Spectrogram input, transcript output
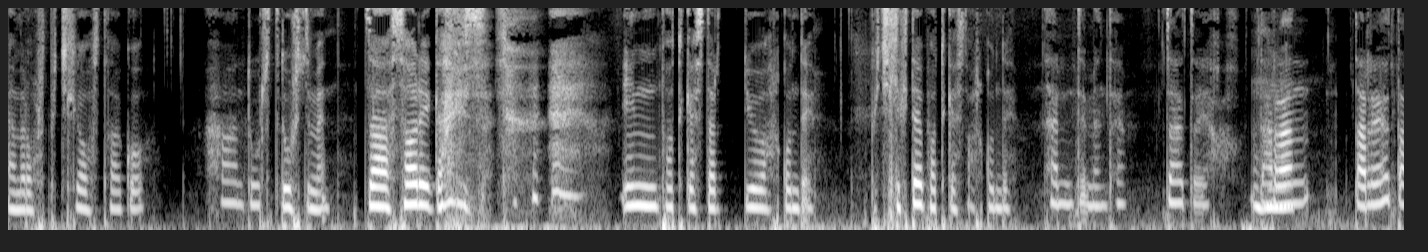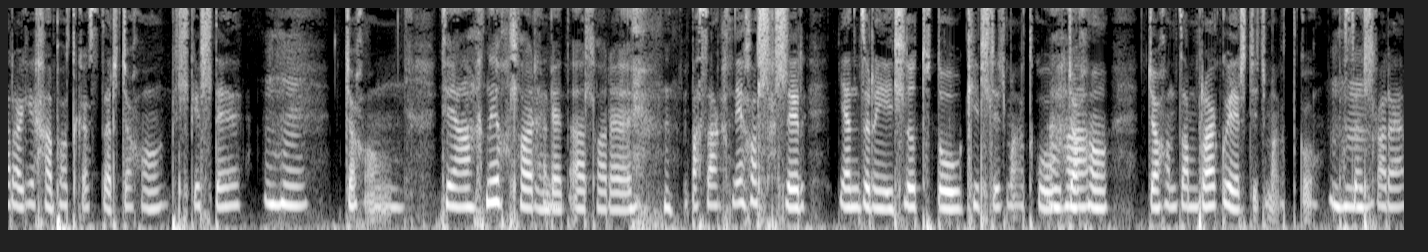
амар урт бичлэгээ устгаагүй Хаа дүүрт дүүрсэн байна. За, sorry guys. Энэ подкастаар юу арахгүй нэ? Бичлэгтэй подкаст арахгүй нэ? харин тийм байна те. За за? Мгм. Дараа нь дараа дараагийнхаа подкастаар жоохон бэлтгэлтэй Аа. жоохон Тий анхных болохоор ингээд ойлгоорой. бас анхных болохоор янз бүрийн илүү дутуу хэлж магадгүй Аха. жоохон жоохон замбраагүй ярьж магадгүй бас ойлгоорой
